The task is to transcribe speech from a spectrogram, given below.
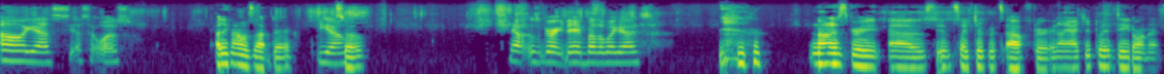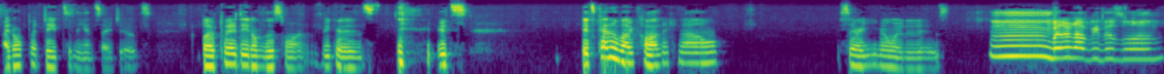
Oh yes, yes it was. I think that was that day. Yeah. So that was a great day, by the way, guys. Not as great as the inside joke that's after, and I actually put a date on it. I don't put dates in the inside jokes, but I put a date on this one because it's it's kind of iconic now. Sarah, you know what it is. Mm, better not be this one.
